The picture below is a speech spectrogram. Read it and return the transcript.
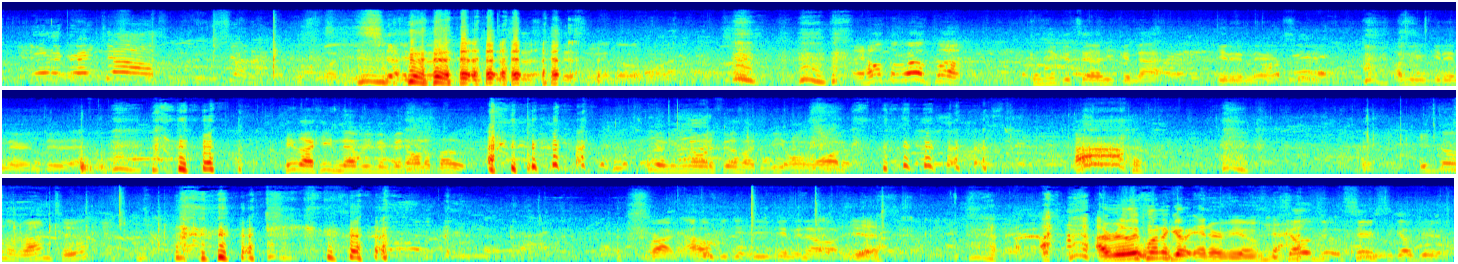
You're doing a great job. Shut up! It's funny. Hey, hold the rope up. Because you could tell he could not get in there and swim. I mean, get in there and do that. He's like he's never even been on a boat. he doesn't even know what it feels like to be on water. He's doing the run too. Brock, I hope you get you getting it all. Yeah. I really want to go interview him now. Go do seriously, go do it.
